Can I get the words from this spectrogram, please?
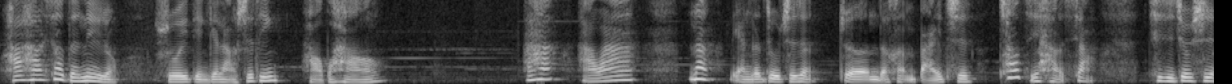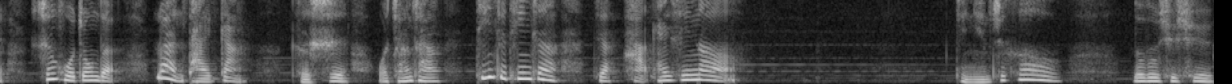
哈哈笑的内容，说一点给老师听，好不好？哈哈，好啊。那两个主持人真的很白痴，超级好笑，其实就是生活中的乱抬杠。可是我常常听着听着就好开心呢。几年之后，陆陆续续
